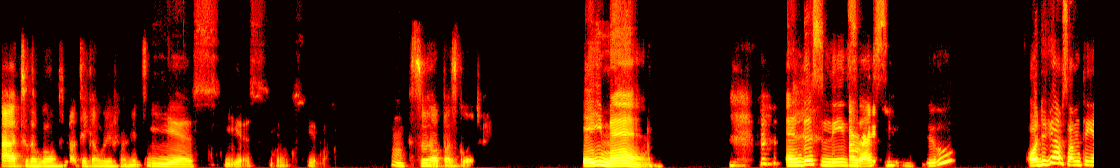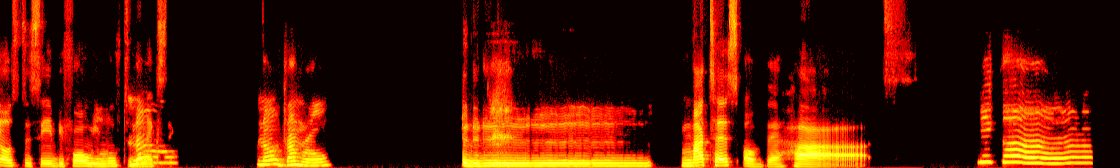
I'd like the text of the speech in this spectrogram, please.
add to the world, not take away from it. Yes, yes, yes, yes. Mm. So help us God. Amen. And this leads right. us to, or did you have something else to say before we move to the next thing? No, no, drum roll. Matters of the heart. Because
